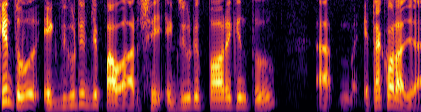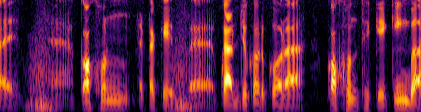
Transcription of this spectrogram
কিন্তু এক্সিকিউটিভ যে পাওয়ার সেই এক্সিকিউটিভ পাওয়ারে কিন্তু এটা করা যায় কখন এটাকে কার্যকর করা কখন থেকে কিংবা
